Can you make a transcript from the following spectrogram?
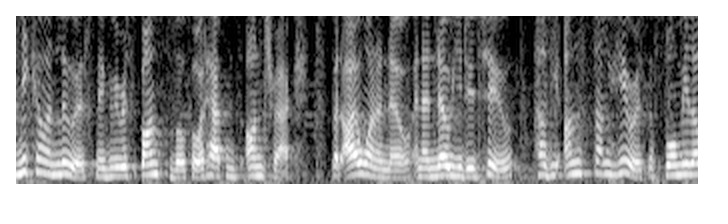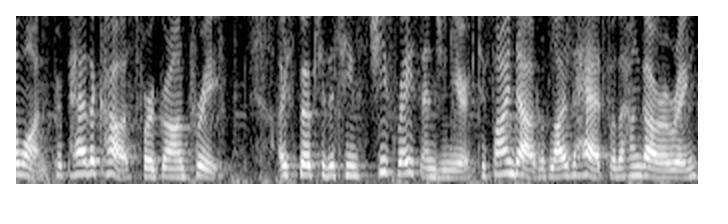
Nico and Lewis may be responsible for what happens on track, but I want to know, and I know you do too, how the unsung heroes of Formula One prepare the cars for a Grand Prix. I spoke to the team's chief race engineer to find out what lies ahead for the Hungaroring.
